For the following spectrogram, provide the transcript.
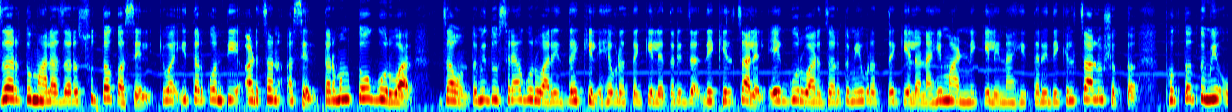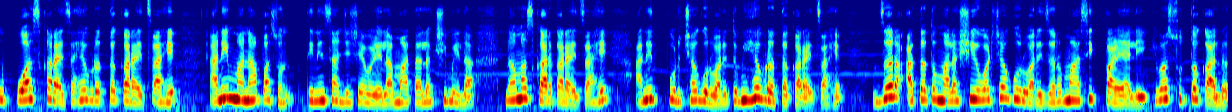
जर तुम्हाला जर सुतक असेल किंवा इतर कोणती अडचण असेल तर मग तो गुरुवार जाऊन तुम्ही दुसऱ्या गुरुवारी देखील हे व्रत केले तरी ज- देखील चालेल. एक गुरुवार जर तुम्ही व्रत केलं नाही मांडणी केली नाही तरी देखील चालू शकतं. फक्त तुम्ही उपवास करायचा हे व्रत करायचं आहे आणि मनापासून तिन्ही सांजेच्या वेळेला माता लक्ष्मीला नमस्कार करायचा आहे आणि पुढच्या गुरुवारी तुम्ही हे व्रत करायचं आहे. जर आता तुम्हाला शेवटच्या गुरुवारी जर मासिक पाळी आली किंवा सुतक आलं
